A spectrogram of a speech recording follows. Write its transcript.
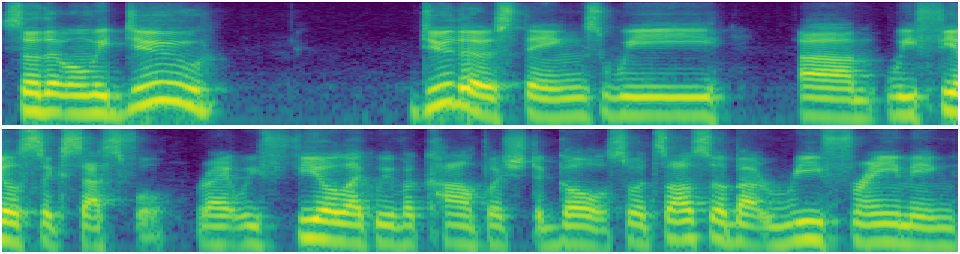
so that when we do do those things we um, we feel successful right? We feel like we've accomplished a goal. So it's also about reframing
